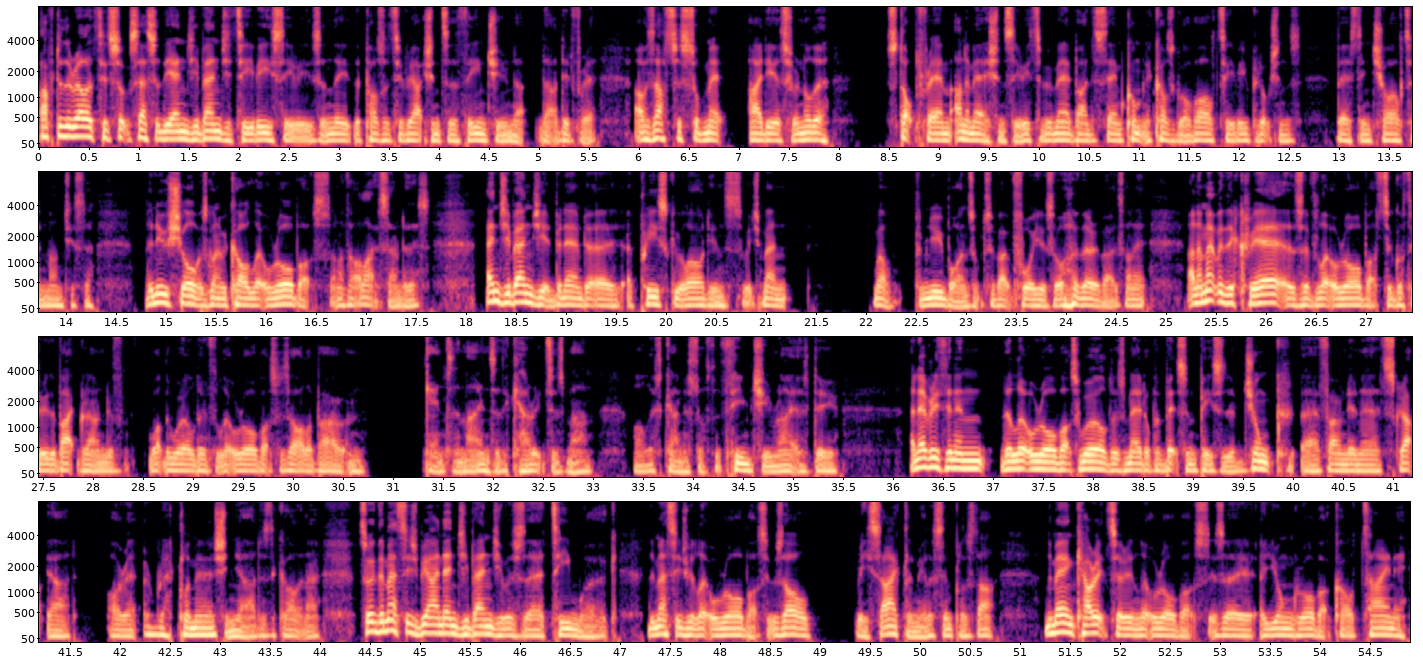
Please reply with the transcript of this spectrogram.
After the relative success of the Engie Benji TV series and the, the positive reaction to the theme tune that, that I did for it, I was asked to submit ideas for another stop frame animation series to be made by the same company, Cosgrove Hall TV Productions, based in Chorlton, Manchester. The new show was going to be called Little Robots, and I thought I like the sound of this. Engie Benji had been aimed at a, a preschool audience, which meant well, from newborns up to about four years old, or thereabouts on it. And I met with the creators of Little Robots to go through the background of what the world of Little Robots was all about and get into the minds of the characters, man. All this kind of stuff that theme tune writers do. And everything in the Little Robots world was made up of bits and pieces of junk uh, found in a scrapyard or a, a, reclamation yard, as they call it now. So the message behind Engie Benji was uh, teamwork. The message with Little Robots, it was all recycling, really simple as that. The main character in Little Robots is a, a young robot called Tiny.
